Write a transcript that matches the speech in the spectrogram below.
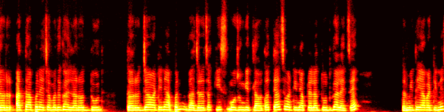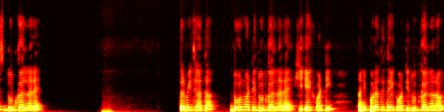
तर आता आपण याच्यामध्ये घालणार आहोत दूध. तर ज्या वाटीने आपण गाजराचा किस मोजून घेतला होता त्याच वाटीने आपल्याला दूध घालायचं आहे. तर मी इथे या वाटीनेच दूध घालणार आहे. तर मी इथे आता दोन वाटी दूध घालणार आहे. ही एक वाटी आणि परत इथे एक वाटी दूध घालणार आहोत.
